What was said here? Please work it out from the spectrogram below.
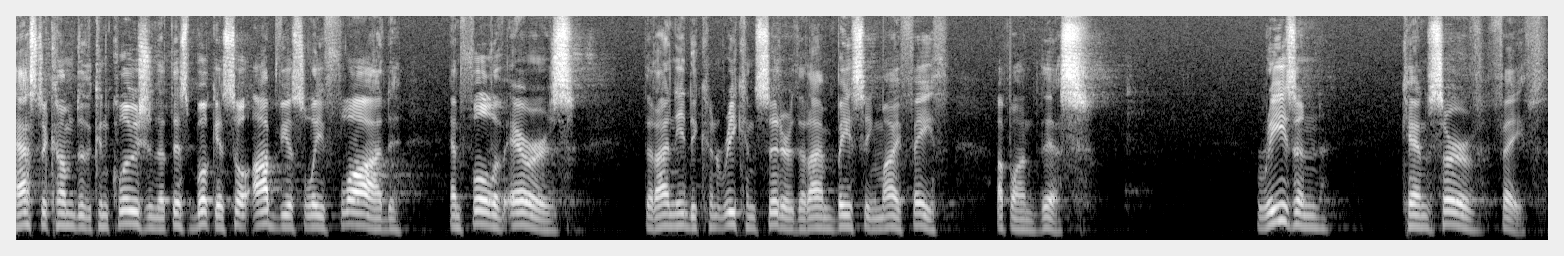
has to come to the conclusion that this book is so obviously flawed and full of errors that I need to reconsider that I'm basing my faith upon this. Reason can serve faith.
